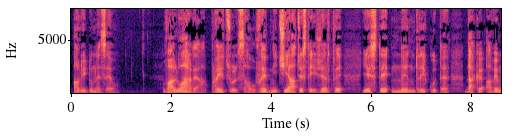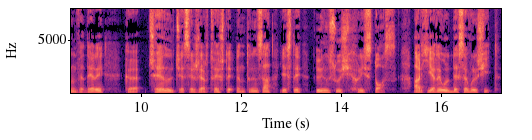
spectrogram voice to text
a lui Dumnezeu. Valoarea, prețul sau vrednicia acestei jertfe este neîntrecută dacă avem în vedere că cel ce se jertfește întrânsa este însuși Hristos, arhiereul desăvârșit,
